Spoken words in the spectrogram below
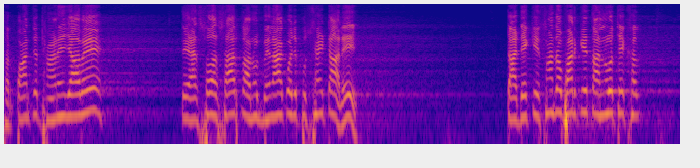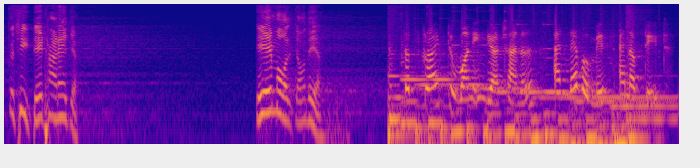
ਸਰਪੰਚ ਥਾਣੇ ਜਾਵੇ ਤੇ ਐਸਓ ਸਾਹਿਬ ਤੁਹਾਨੂੰ ਬਿਨਾਂ ਕੁਝ ਪੁੱਛੇ ਢਾਲੇ। ਤੁਹਾਡੇ ਕੇਸਾਂ ਤੋਂ ਫੜ ਕੇ ਤੁਹਾਨੂੰ ਉੱਥੇ ਖ- ਘਸੀਟੇ ਥਾਣੇ 'ਚ। ਇਹ ਮਾਹੌਲ ਚਾਹੁੰਦੇ ਆ। Subscribe to One India channel and never miss an update.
